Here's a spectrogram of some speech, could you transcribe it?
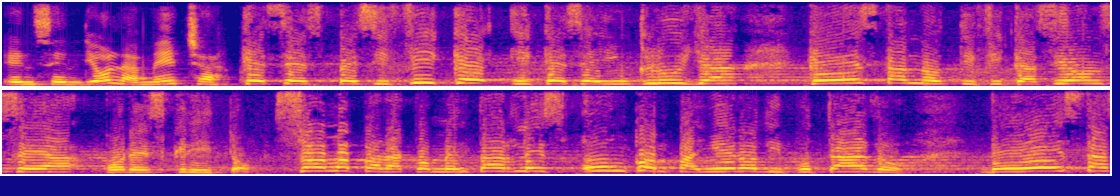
encendió la mecha. Que se especifique y que se incluya que esta notificación sea por escrito. Solo para comentarles, un compañero diputado de esta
